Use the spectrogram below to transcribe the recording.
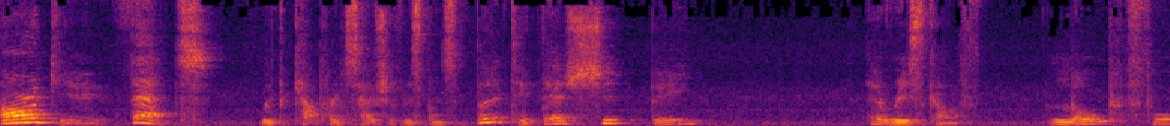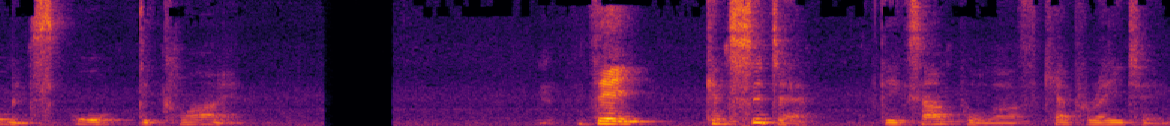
argue that with corporate social responsibility there should be a risk of low performance or decline. They consider the example of cooperating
